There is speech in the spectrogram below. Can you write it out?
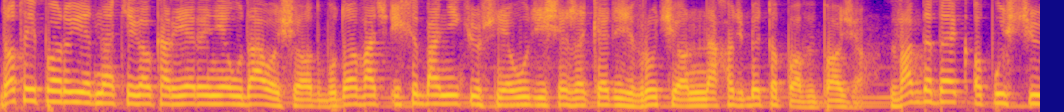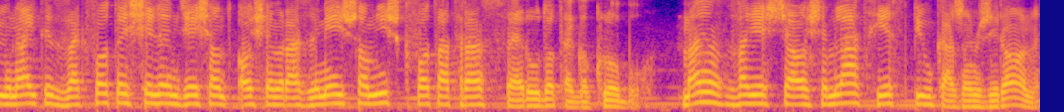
Do tej pory jednak jego kariery nie udało się odbudować i chyba nikt już nie łudzi się, że kiedyś wróci on na choćby topowy poziom. Van de Beek opuścił United za kwotę 78 razy mniejszą niż kwota transferu do tego klubu. Mając 28 lat jest piłkarzem Girony.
